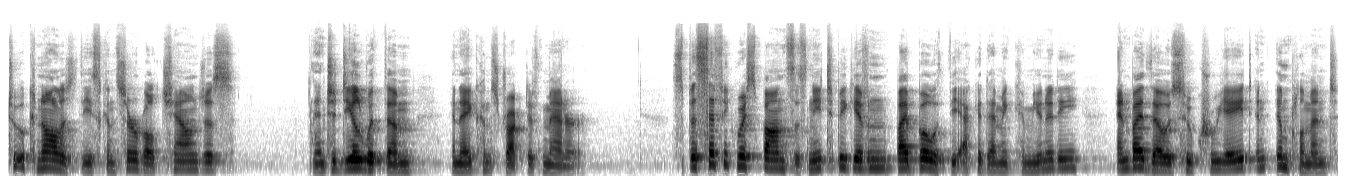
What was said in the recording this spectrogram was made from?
to acknowledge these considerable challenges and to deal with them in a constructive manner. Specific responses need to be given by both the academic community and by those who create and implement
